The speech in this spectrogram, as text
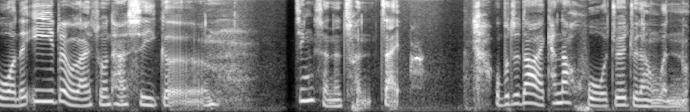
火的意义对我来说，它是一个精神的存在吧。我不知道，哎，看到火，就会觉得很温暖。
